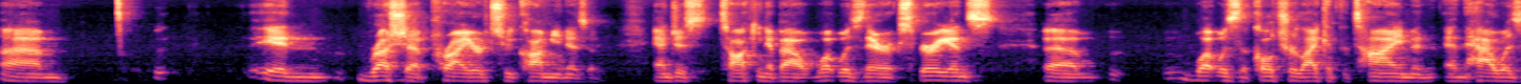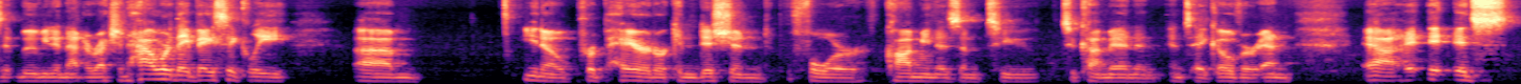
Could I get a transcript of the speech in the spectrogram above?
um, in russia prior to communism and just talking about what was their experience uh, what was the culture like at the time and and how was it moving in that direction? How were they basically um, you know prepared or conditioned for communism to to come in and, and take over? And uh, it, it's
